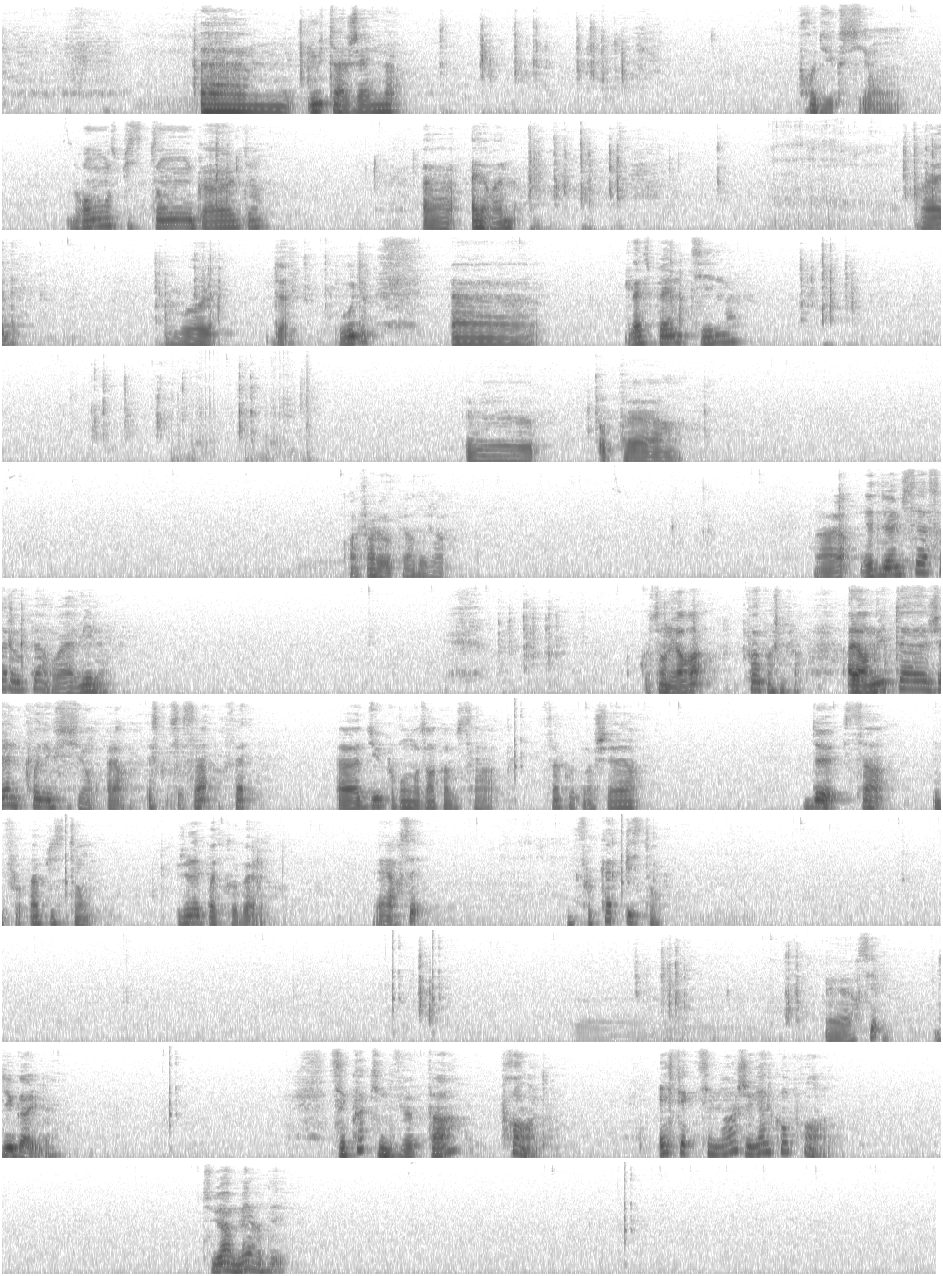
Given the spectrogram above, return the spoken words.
Euh, mutagène. Production. Bronze, piston, gold. Euh, iron. Red. De wood. Euh, glass pen. On va faire le hopper déjà. Voilà. Il y a de l'EMC à ça le hopper? Ouais, 1000. Comme ça on l'aura pour la prochaine fois. Alors, mutagène production. Alors, est-ce que c'est ça? Parfait. Euh, du bronze hein, comme ça, ça coûte moins cher. 2, ça, il faut un piston. Je n'ai pas de cobble. RC. Il faut 4 pistons. Merci. Du gold. C'est quoi qui ne veut pas prendre? Effectivement, je viens de comprendre. Tu as merdé.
